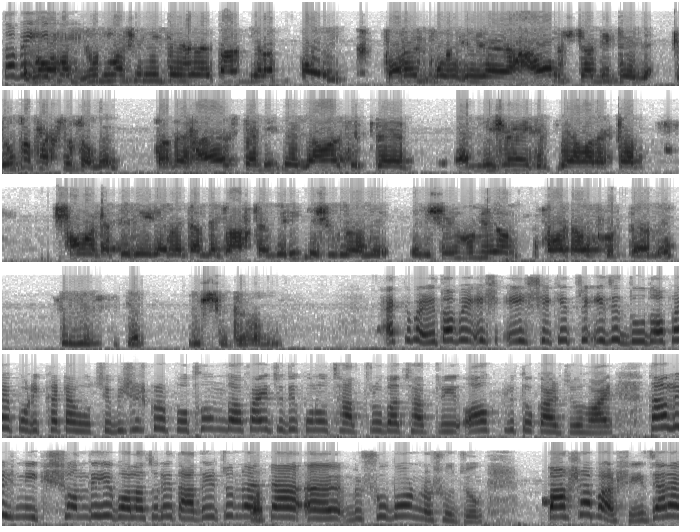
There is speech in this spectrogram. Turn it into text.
তবে আবার জুন মাসে নিতে গেলে তার যারা পরে- পরের হায়ার স্টাডিতে কেউ তো সাকসেস হবে তাদের হায়ার স্টাডিতে যাওয়ার ক্ষেত্রে অ্যাডমিশনের ক্ষেত্রে আবার একটা সময়টা পেরিয়ে যাবে তাদের ক্লাসটা দেরিতে শুরু হবে। এই বিষয়গুলিও সর্ট আউট করতে হবে। CBSE কে নিশ্চিত হবে। একেবারে তবে এই- সেক্ষেত্রে এই যে দু দফায় পরীক্ষাটা হচ্ছে বিশেষ করে প্রথম দফায় যদি কোনো ছাত্র বা ছাত্রী অকৃতকার্য হয় তাহলে নিঃসন্দেহে বলা চলে তাদের জন্য একটা সুবর্ণ সুযোগ। পাশাপাশি যারা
